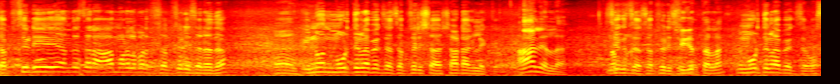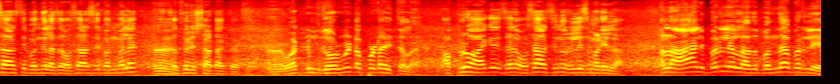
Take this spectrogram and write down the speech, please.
ಸಬ್ಸಿಡಿ ಅಂದರೆ ಸರ್ ಆ ಮಾಡಲ್ ಬರುತ್ತೆ ಸಬ್ಸಿಡಿ ಸರ್ ಅದು. ಇನ್ನೊಂದು ಮೂರು ತಿಂಗಳ ಬೇಕು ಸರ್ ಸಬ್ಸಿಡಿ ಸ್ಟಾರ್ಟ್ ಆಗಲಿಕ್ಕೆ. ಆಗಲಿಲ್ಲ ಸಿಗುತ್ತೆ ಸರ್ ಸಬ್ಸಿಡಿ ಸಿಗುತ್ತಲ್ಲ? ಮೂರು ತಿಂಗಳ ಬೇಕು ಸರ್. ಹೊಸ ಆರ್ಸಿ ಬಂದಿಲ್ಲ ಸರ್ ಹೊಸ ಆರ್ಸಿ ಬಂದಮೇಲೆ ಸಬ್ಸಿಡಿ ಸ್ಟಾರ್ಟ್ ಆಗ್ತದೆ ಒಟ್ಟು ನಿಮ್ಮ ಗೌರ್ಮೆಂಟ್ ಅಪ್ರೂವ್ ಐತಲ್ಲ? ಅಪ್ರೂವ್ ಆಗಿದೆ ಸರ್ ಹೊಸ ಆರ್ಸಿನೂ ರಿಲೀಸ್ ಮಾಡಿಲ್ಲ. ಅಲ್ಲ ಅಲ್ಲಿ ಬರಲಿಲ್ಲ ಅದು ಬಂದಾ ಬರಲಿ.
